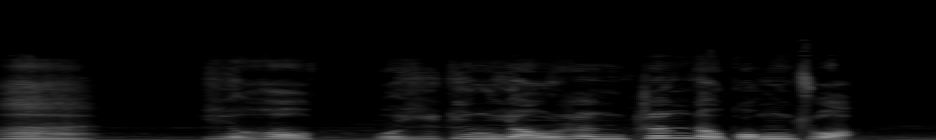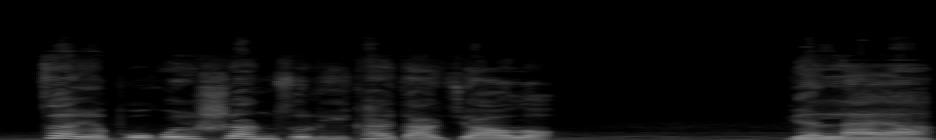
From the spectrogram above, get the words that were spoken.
唉，以后一定要认真的工作，再也不会擅自离开大家了。”原来啊，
